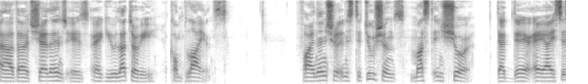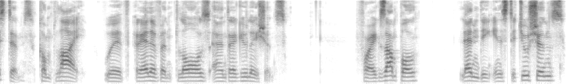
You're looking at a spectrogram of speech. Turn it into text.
Uh, Another challenge is regulatory compliance. Financial institutions must ensure that their AI systems comply with relevant laws and regulations. For example, lending institutions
